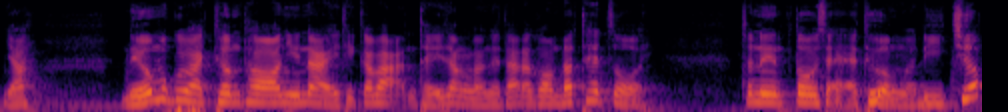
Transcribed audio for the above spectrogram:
nhá nếu một quy hoạch thơm tho như này thì các bạn thấy rằng là người ta đã gom đất hết rồi. Cho nên tôi sẽ thường là đi trước.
